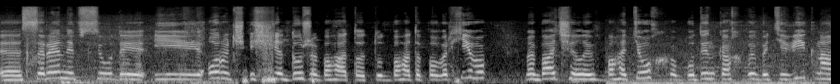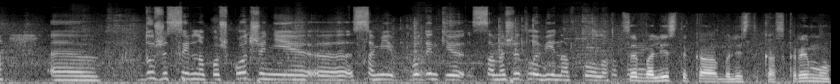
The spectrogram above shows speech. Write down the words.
е, сирени всюди, і поруч іще дуже багато тут багатоповерхівок. Ми бачили в багатьох будинках вибиті вікна. Дуже сильно пошкоджені е, самі будинки, саме житлові навколо. Це балістика, балістика з Криму.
